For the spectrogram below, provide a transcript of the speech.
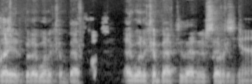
Zayed, but I want to come back. I want to come back to that in a second. course yeah.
